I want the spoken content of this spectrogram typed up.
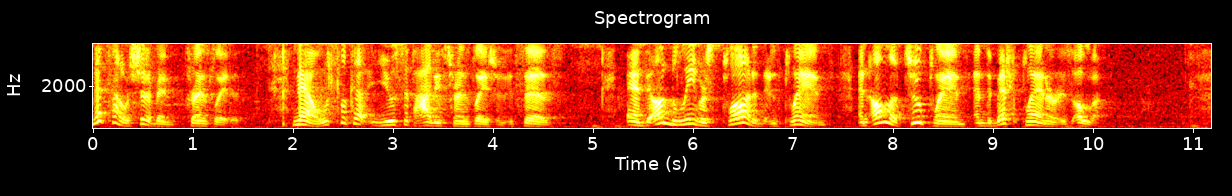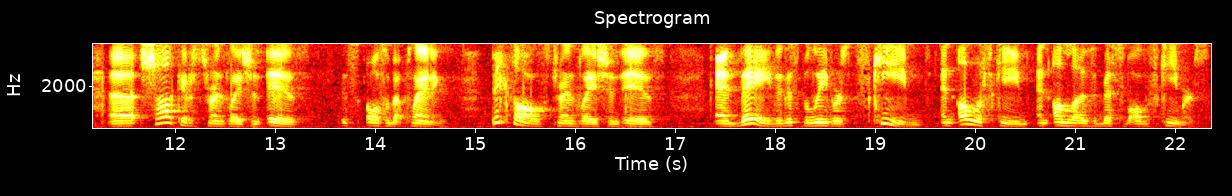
That's how it should have been translated. Now, let's look at Yusuf Ali's translation. It says, And the unbelievers plotted and planned, and Allah too planned, and the best planner is Allah. Uh, Shakir's translation is, is also about planning. Pickthall's translation is, and they, the disbelievers, schemed, and Allah schemed, and Allah is the best of all the schemers.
